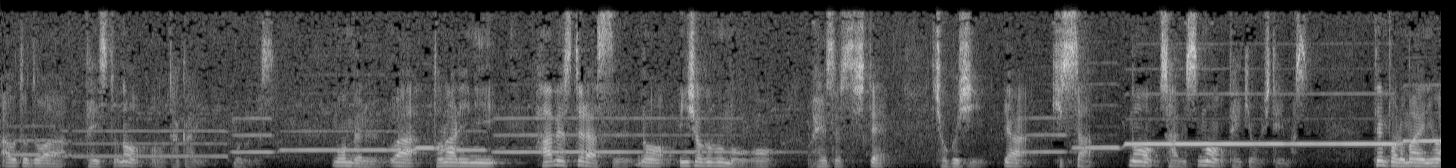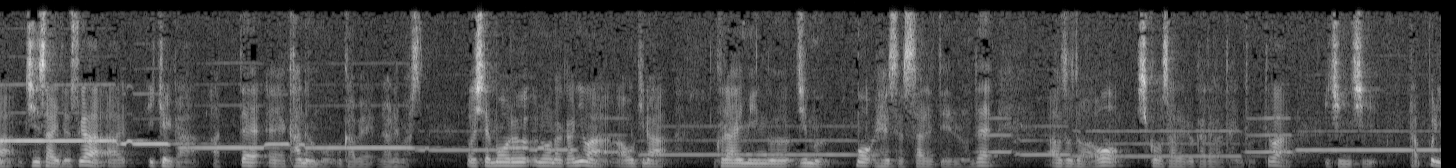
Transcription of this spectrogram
アウトドアテイストの高いものです。モンベルは隣にハーベステラスの飲食部門を併設して食事や喫茶のサービスも提供しています。店舗の前には小さいですが池があってカヌーも浮かべられます。そしてモールの中には大きなクライミングジムも併設されているのでアウトドアを志向される方々にとっては一日たっぷり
